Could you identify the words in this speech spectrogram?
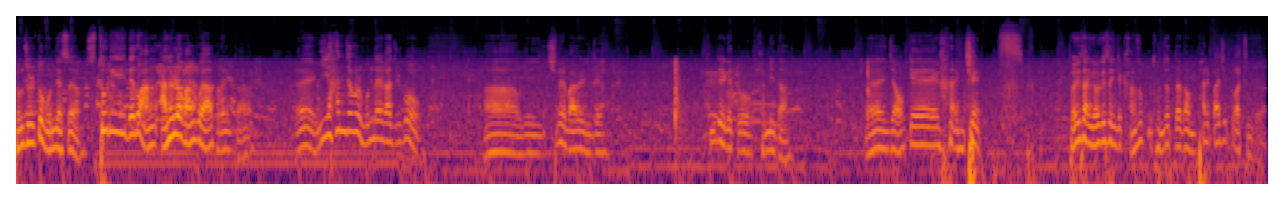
점수를 또 못 냈어요. 스토리대로 안, 안 흘러간 거야. 그러니까 예, 이한 점을 못 내가지고 아 우리 7회 말을 이제 힘들게 또 갑니다. 예, 이제 어깨가 이제 더 이상 여기서 이제 강속구 던졌다가 팔이 빠질 것 같은 거야.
